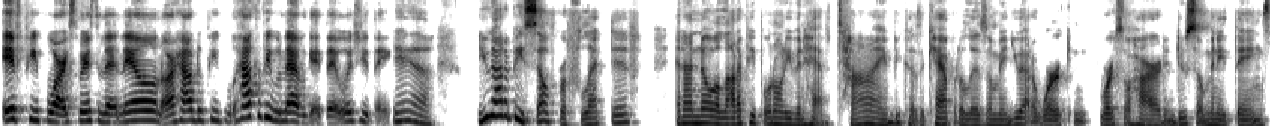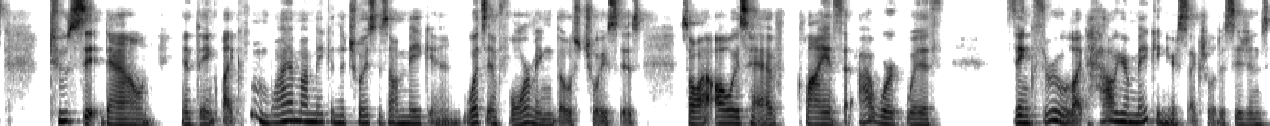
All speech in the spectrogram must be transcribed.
if people are experiencing that now, or how do people how can people navigate that? What do you think? Yeah, you got to be self-reflective. And I know a lot of people don't even have time because of capitalism, and you got to work and work so hard and do so many things to sit down and think like, hmm, why am I making the choices I'm making? What's informing those choices? So I always have clients that I work with think through like how you're making your sexual decisions.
